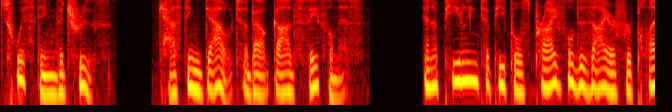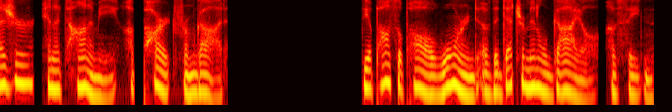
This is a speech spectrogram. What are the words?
twisting the truth, casting doubt about God's faithfulness, and appealing to people's prideful desire for pleasure and autonomy apart from God. The Apostle Paul warned of the detrimental guile of Satan.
